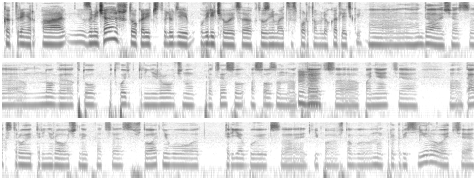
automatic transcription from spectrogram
как тренер. А замечаешь, что количество людей увеличивается, кто занимается спортом, легкой атлетикой? А, да, сейчас э, много кто подходит к тренировочному процессу осознанно, угу. пытается понять, э, а, как строить тренировочный процесс, что от него требуется, типа, чтобы ну, прогрессировать э,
